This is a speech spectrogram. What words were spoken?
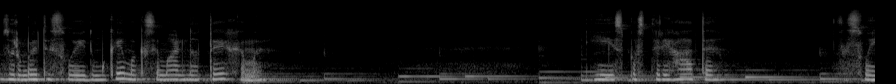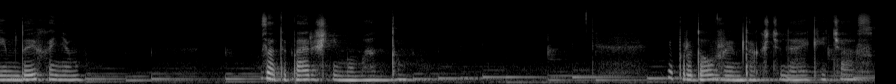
зробити свої думки максимально тихими і спостерігати за своїм диханням, за теперішнім моментом. І продовжуємо так ще деякий час.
